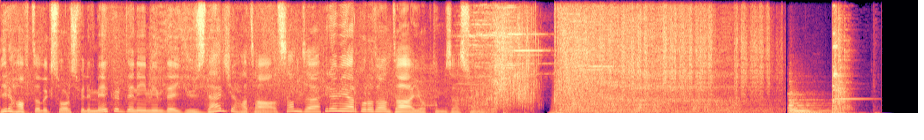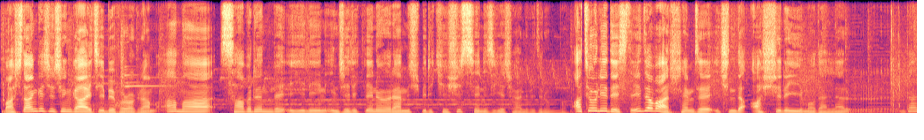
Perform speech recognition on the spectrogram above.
Bir haftalık Source Film Maker deneyimimde yüzlerce hata alsam da Premiere Pro'dan daha iyi optimizasyon var. Başlangıç için gayet iyi bir program ama sabrın ve iyiliğin inceliklerini öğrenmiş bir keşişseniz geçerli bir durum bu. Atölye desteği de var hem de içinde aşırı iyi modeller. Ben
